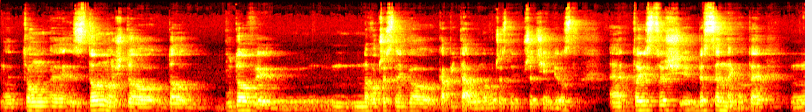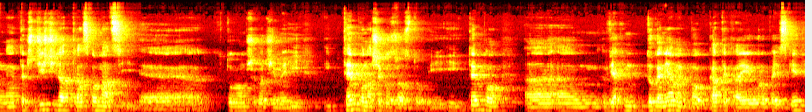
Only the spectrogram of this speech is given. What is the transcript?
y, tą y, zdolność do, do budowy mm, nowoczesnego kapitału, nowoczesnych przedsiębiorstw, to jest coś bezcennego. Te, mm, te 30 lat transformacji, którą przechodzimy i, i tempo naszego wzrostu i tempo e, em, w jakim doganiamy bogate kraje europejskie,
